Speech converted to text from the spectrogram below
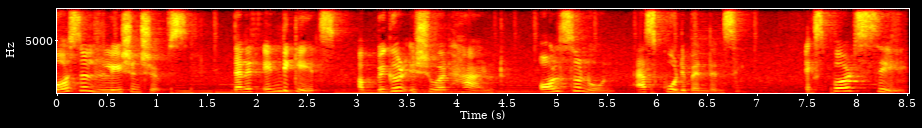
personal relationships then it indicates a bigger issue at hand, also known as codependency. Experts say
